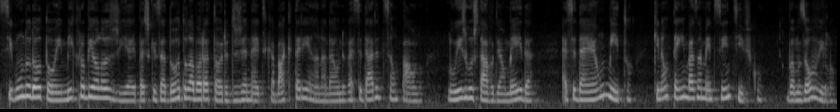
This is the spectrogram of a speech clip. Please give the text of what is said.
Segundo o doutor em microbiologia e pesquisador do Laboratório de Genética Bacteriana da Universidade de São Paulo, Luiz Gustavo de Almeida, essa ideia é um mito que não tem embasamento científico. Vamos ouvi-lo.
